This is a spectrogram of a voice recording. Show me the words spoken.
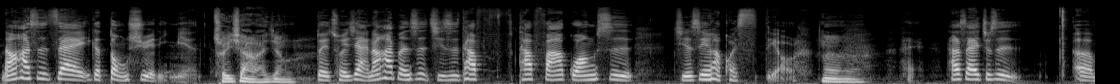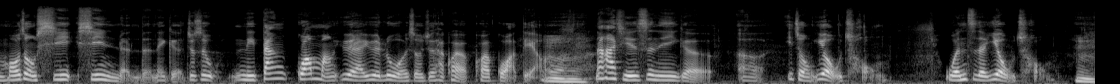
然后它是在一个洞穴里面，垂下来这样。对，垂下来。然后它本是其实它它发光是，其实是因为它快死掉了，嗯，嘿它在就是。呃，某种吸吸引人的那个，就是你当光芒越来越弱的时候，就它快要快要挂掉。嗯那它其实是那个呃一种幼虫，蚊子的幼虫。嗯，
